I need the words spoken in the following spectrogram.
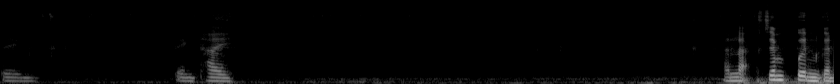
แตง แตงไทยเอาละเจมเปิลกัน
